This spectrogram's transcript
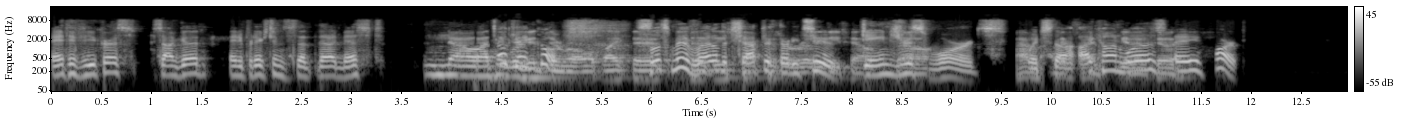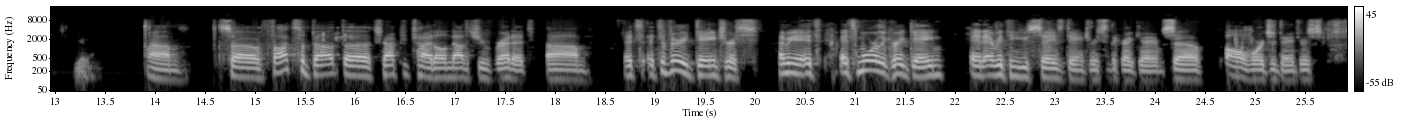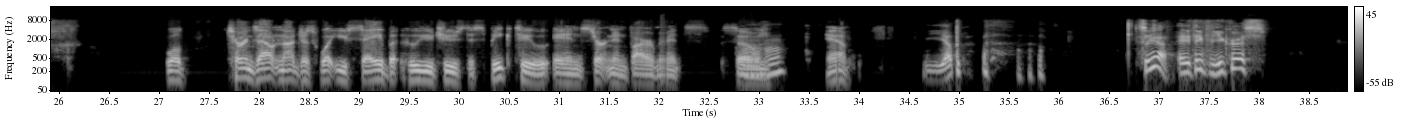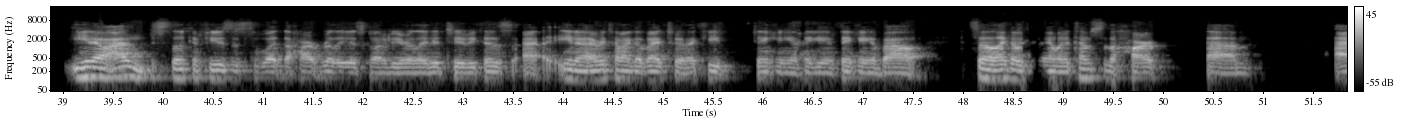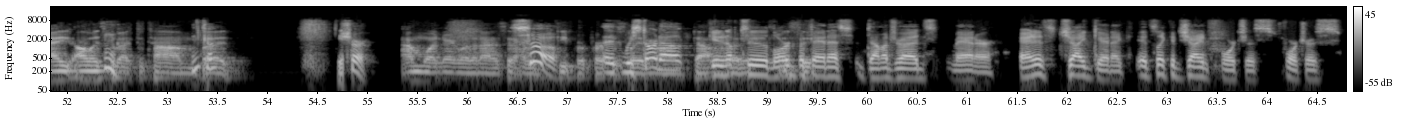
Anything for you, Chris? Sound good? Any predictions that, that I missed? No, I think Okay, we're good cool. to roll. Like, So let's move right on to chapter chapters are really 32 detailed, Dangerous so Words, I'm- which the icon was a harp. Yeah. Um, so, thoughts about the chapter title now that you've read it? Um, it's it's a very dangerous. I mean, it's it's more of the great game, and everything you say is dangerous in the great game. So, all words are dangerous. Well, turns out not just what you say, but who you choose to speak to in certain environments. So Mhm. yeah. Yep. so, yeah. Anything for you, Chris? You know, I'm still confused as to what the heart really is going to be related to because, I, you know, every time I go back to it, I keep thinking and thinking and thinking about. So, like I was saying, when it comes to the heart, um, I always go back to Thom. Okay. but Sure. I'm wondering whether or not it's going to have So, a deeper Uh, purpose. we start out getting up to Lord We'll. Barthanes manor, and it's gigantic. It's like a giant fortress. Fortress,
